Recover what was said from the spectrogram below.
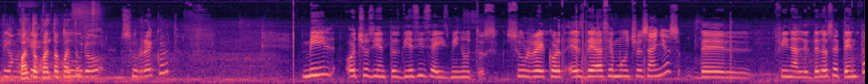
digamos ¿Cuánto, que cuánto, cuánto? duró su récord 1816 minutos. Su récord es de hace muchos años, del finales de los 70,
